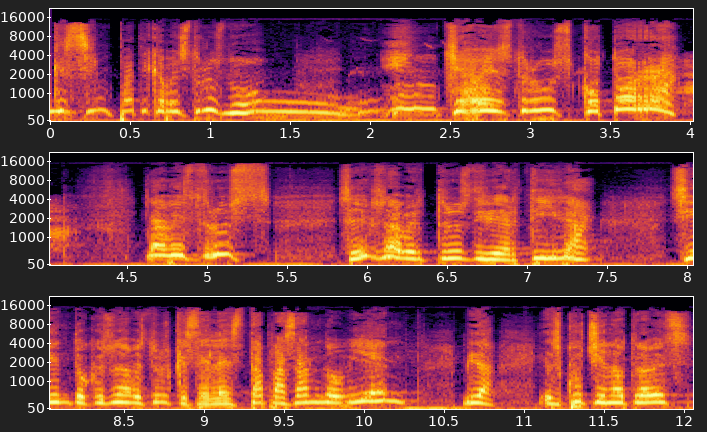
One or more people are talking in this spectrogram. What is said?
Qué simpática avestruz, ¿no? Hincha avestruz, cotorra. La avestruz, es una avestruz divertida. Siento que es una avestruz que se la está pasando bien. Mira, escúchenla otra vez.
